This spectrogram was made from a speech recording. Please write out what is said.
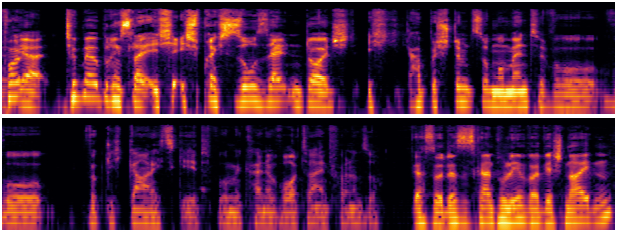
Voll- Ja, tut mir übrigens leid, ich, ich spreche so selten Deutsch. Ich habe bestimmt so Momente, wo, wo wirklich gar nichts geht, wo mir keine Worte einfallen und so. Achso, das ist kein Problem, weil wir schneiden.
